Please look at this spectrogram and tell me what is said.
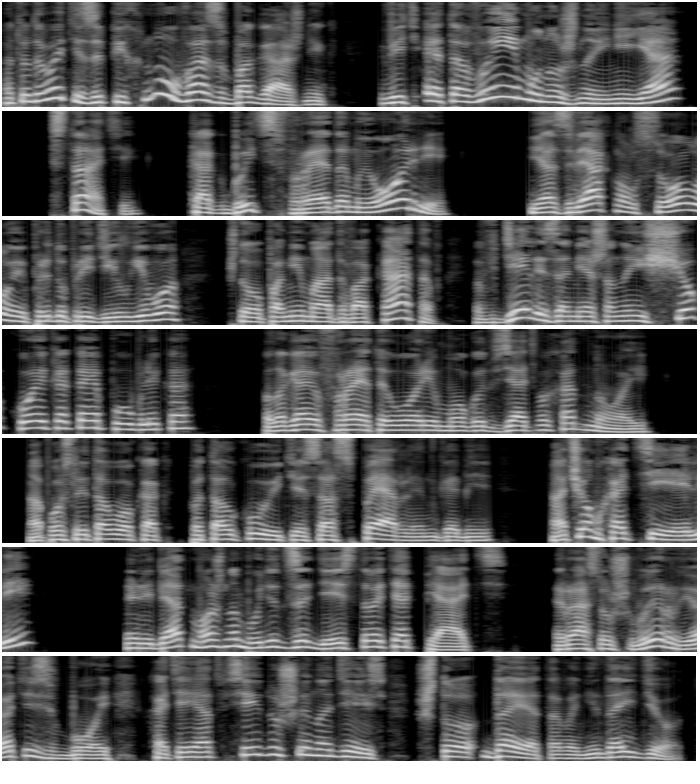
А то давайте запихну вас в багажник, ведь это вы ему нужны, не я. Кстати, как быть с Фредом и Орри? Я звякнул Солу и предупредил его, что помимо адвокатов в деле замешана еще кое-какая публика. Полагаю, Фред и Ори могут взять выходной. А после того, как потолкуете со сперлингами, о чем хотели, ребят можно будет задействовать опять, раз уж вы рветесь в бой, хотя я от всей души надеюсь, что до этого не дойдет.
